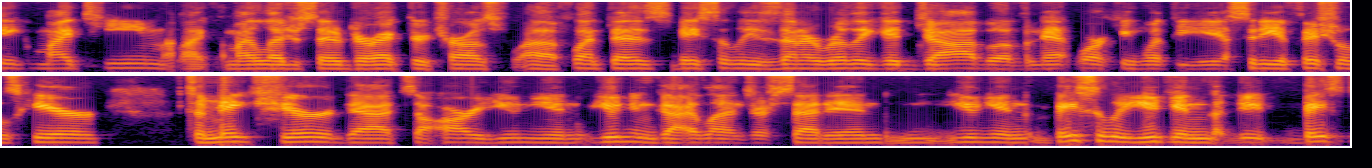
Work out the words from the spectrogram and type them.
think my team, like my legislative director Charles uh, Fuentes, basically has done a really good job of networking with the city officials here to make sure that our union union guidelines are set in. Union basically union the base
